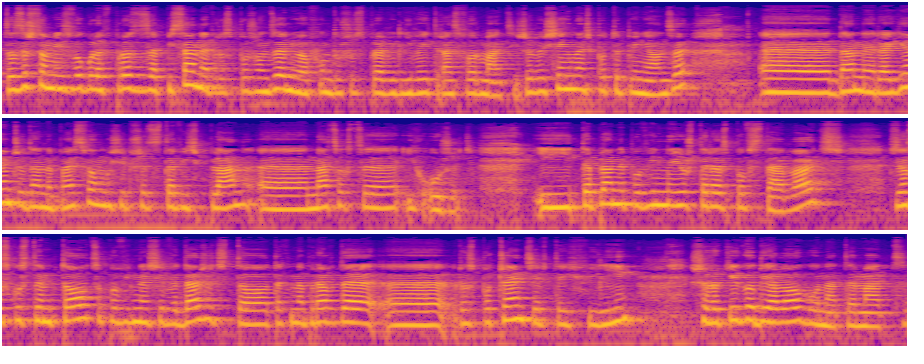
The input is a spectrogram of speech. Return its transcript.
To zresztą jest w ogóle wprost zapisane w rozporządzeniu o Funduszu Sprawiedliwej Transformacji, żeby sięgnąć sięgnąć po te pieniądze, dany region czy dane państwo musi przedstawić plan, e, na co chce ich użyć. I te plany powinny już teraz powstawać. W związku z tym to, co powinno się wydarzyć, to tak naprawdę e, rozpoczęcie w tej chwili szerokiego dialogu na temat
